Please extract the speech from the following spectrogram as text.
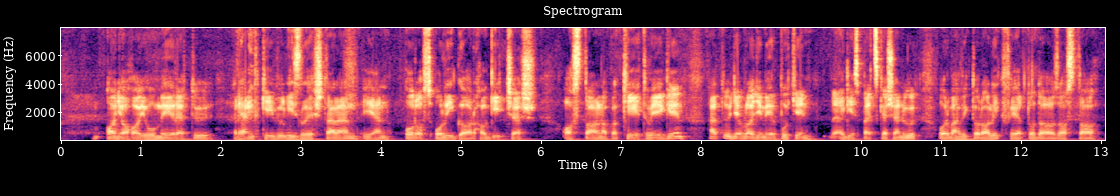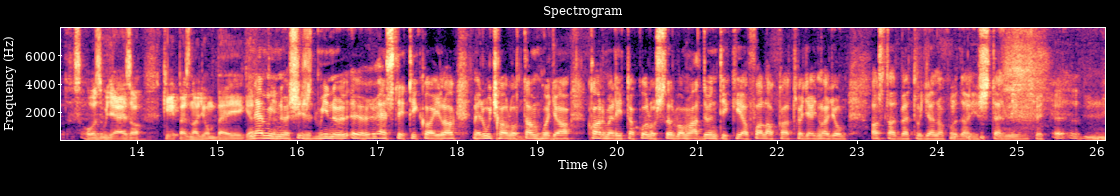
anyahajó méretű, rendkívül ízléstelen, ilyen orosz oligarha gicses asztalnak a két végén. Hát ugye Vladimir Putyin egész peckesen ült, Orbán Viktor alig fért oda az asztalhoz. Ugye ez a kép ez nagyon beégett. Nem minősít minő, esztétikailag, mert úgy hallottam, hogy a Karmelita Kolostorban már döntik ki a falakat, hogy egy nagyobb asztalt be tudjanak oda is tenni.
